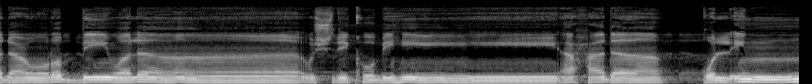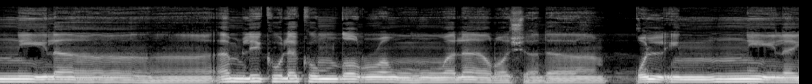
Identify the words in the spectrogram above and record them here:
أدعو ربي ولا أشرك به أحدا. قل إني لا أملك لكم ضرا ولا رشدا. قل إني لن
